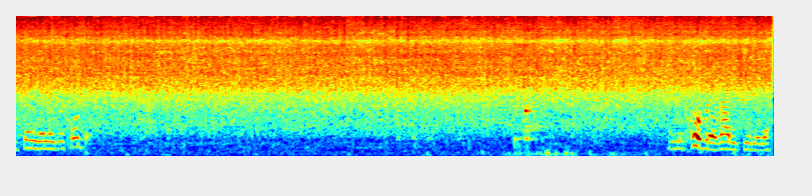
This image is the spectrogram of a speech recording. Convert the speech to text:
शेंगदाण्याचं कूट. आणि खोबरं बारीक केलेलं.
